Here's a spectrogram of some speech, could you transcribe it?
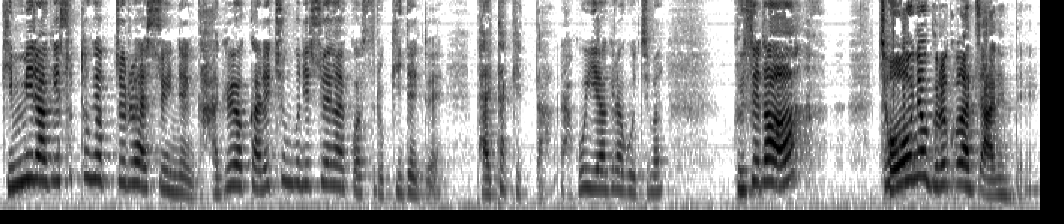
긴밀하게 소통 협조를 할 수 있는 가교 역할을 충분히 수행할 것으로 기대돼 발탁했다라고 이야기를 하고 있지만 글쎄다 전혀 그럴 것 같지 않은데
